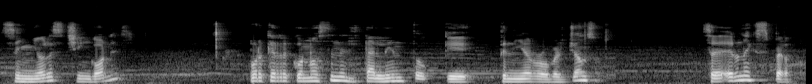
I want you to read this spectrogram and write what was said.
señores chingones, porque reconocen el talento que tenía Robert Johnson. Era un experto.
